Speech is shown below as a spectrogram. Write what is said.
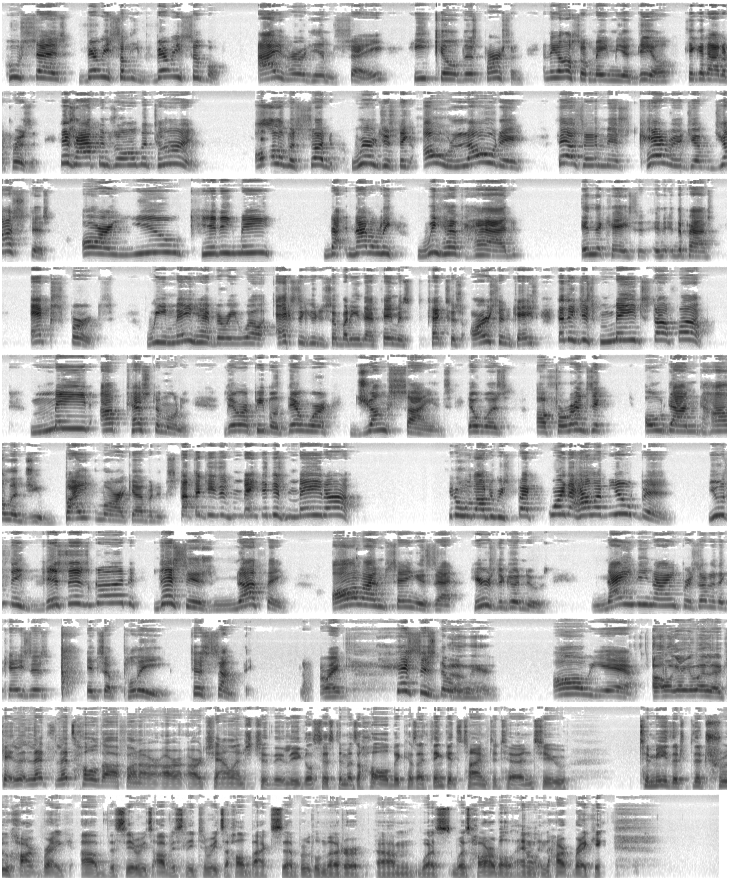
who says very something very simple? I heard him say he killed this person. And they also made me a deal to get out of prison. This happens all the time. all of a sudden we're just thinking, oh, Lordy, there's a miscarriage of justice. Are you kidding me? Not, not only we have had in the case in, in the past experts. We may have very well executed somebody in that famous Texas arson case that they just made stuff up, made up testimony. There were people, there were junk science, there was a forensic odontology, bite mark evidence, stuff that just made, they just made up. You know, with all due respect, where the hell have you been? You think this is good? This is nothing. All I'm saying is that here's the good news 99% of the cases, it's a plea to something. All right? This is the weird. Oh yeah. Oh, okay. Well, okay. Let's let's hold off on our, our, our challenge to the legal system as a whole because I think it's time to turn to to me, the the true heartbreak of the series, obviously, Teresa Halbach's uh, brutal murder um, was was horrible and, oh. and heartbreaking.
